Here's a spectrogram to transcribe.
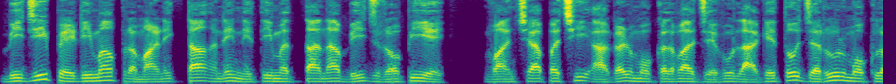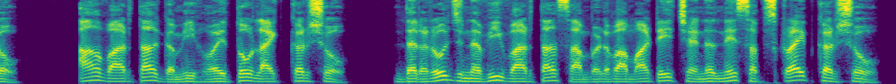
બીજી પેઢીમાં પ્રમાણિકતા અને નીતિમત્તાના બીજ રોપીએ. વાંચ્યા પછી આગળ મોકલવા જેવું લાગે તો જરૂર મોકલો. આ વાર્તા ગમી હોય તો લાઇક કરશો. દરરોજ નવી વાર્તા સાંભળવા માટે ચેનલને સબસ્ક્રાઇબ કરશો.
